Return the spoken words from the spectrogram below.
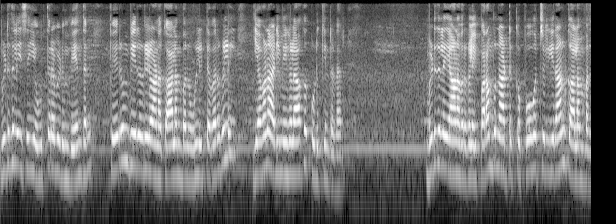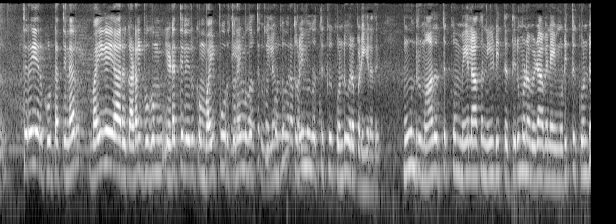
விடுதலை செய்ய உத்தரவிடும் வேந்தன் பெரும் வீரர்களான காலம்பன் உள்ளிட்டவர்களை யவன அடிமைகளாக கொடுக்கின்றனர். விடுதலையானவர்களை பரம்பு நாட்டுக்கு போகச் சொல்கிறான் காலம்பன். திரையர் கூட்டத்தினர் வைகையாறு கடல் புகும் இடத்தில் இருக்கும் வைப்பூர் துறைமுகத்துக்கு கொண்டு துறைமுகத்துக்கு கொண்டு வரப்படுகிறது மூன்று மாதத்துக்கும் மேலாக நீடித்த திருமண விழாவினை முடித்துக்கொண்டு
